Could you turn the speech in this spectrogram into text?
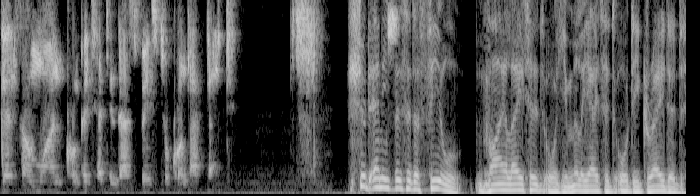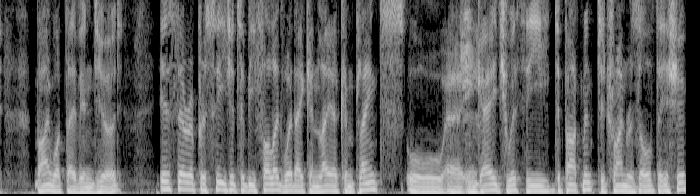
get someone competent in that space to conduct that. Should any visitor feel violated or humiliated or degraded by what they've endured, is there a procedure to be followed where they can lay a complaint or uh, engage with the department to try and resolve the issue?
